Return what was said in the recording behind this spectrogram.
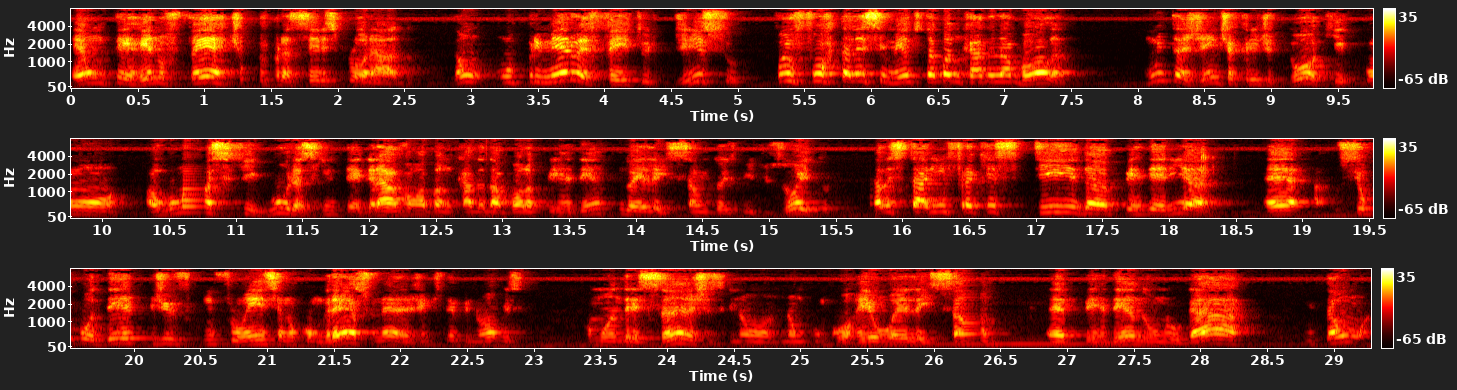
é um terreno fértil para ser explorado. Então, o primeiro efeito disso foi o fortalecimento da bancada da bola. Muita gente acreditou que, com algumas figuras que integravam a bancada da bola perdendo a eleição em 2018, ela estaria enfraquecida, perderia é, seu poder de influência no Congresso, né? A gente teve nomes como André Sanches, que não, não concorreu à eleição, é, perdendo um lugar. Então,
